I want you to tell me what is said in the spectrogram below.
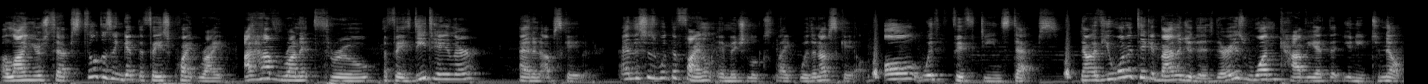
Align Your Steps still doesn't get the face quite right, I have run it through a face detailer and an upscaler. And this is what the final image looks like with an upscale, all with 15 steps. Now, if you want to take advantage of this, there is one caveat that you need to know.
